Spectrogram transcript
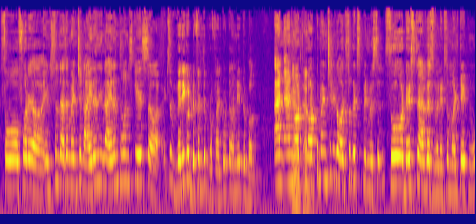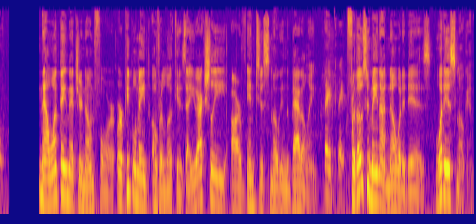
So, for uh, instance, as I mentioned, Iron in Iron Thorn's case, uh, it's a very good defensive profile to turn it to bug. And and Yeah, not that- not to mention, it also gets spin whistle. So that's stab as well. It's a multi move. Now, one thing that you're known for, or people may overlook, is that you actually are into Smogon battling. Right, right. For those who may not know what it is, what is Smogon?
